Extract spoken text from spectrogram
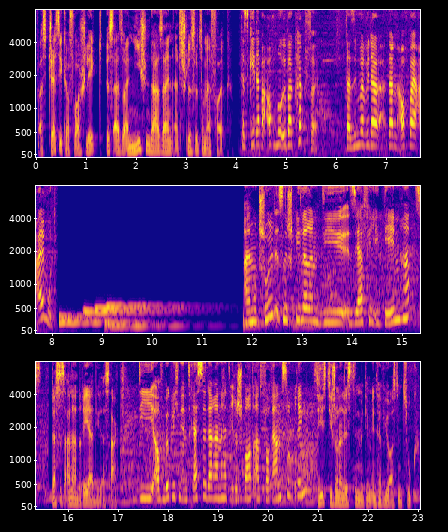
Was Jessica vorschlägt, ist also ein Nischendasein als Schlüssel zum Erfolg. Das geht aber auch nur über Köpfe. Da sind wir wieder dann auch bei Almut. Almut Schuld ist eine Spielerin, die sehr viel Ideen hat. Das ist Anna Dreher, die das sagt. Die auch wirklich ein Interesse daran hat, ihre Sportart voranzubringen. Sie ist die Journalistin mit dem Interview aus dem Zug.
